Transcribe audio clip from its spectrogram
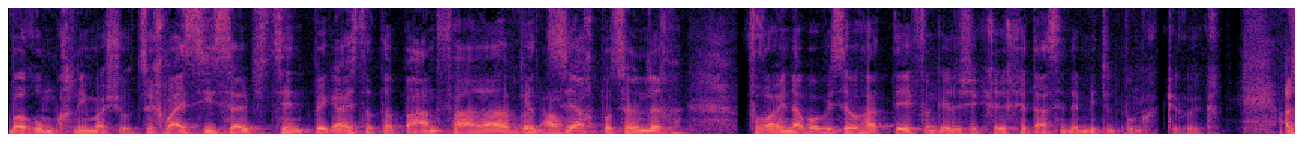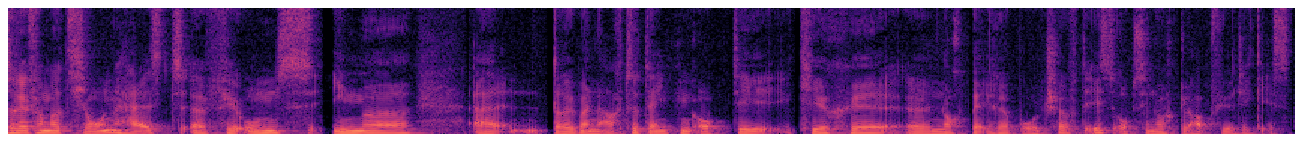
Warum Klimaschutz? Ich weiß, Sie selbst sind begeisterter Bahnfahrer, würden genau. Sie auch persönlich freuen, aber wieso hat die evangelische Kirche das in den Mittelpunkt gerückt? Also Reformation heißt äh, für uns immer äh, darüber nachzudenken, ob die Kirche äh, noch bei ihrer Botschaft ist, ob sie noch glaubwürdig ist.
